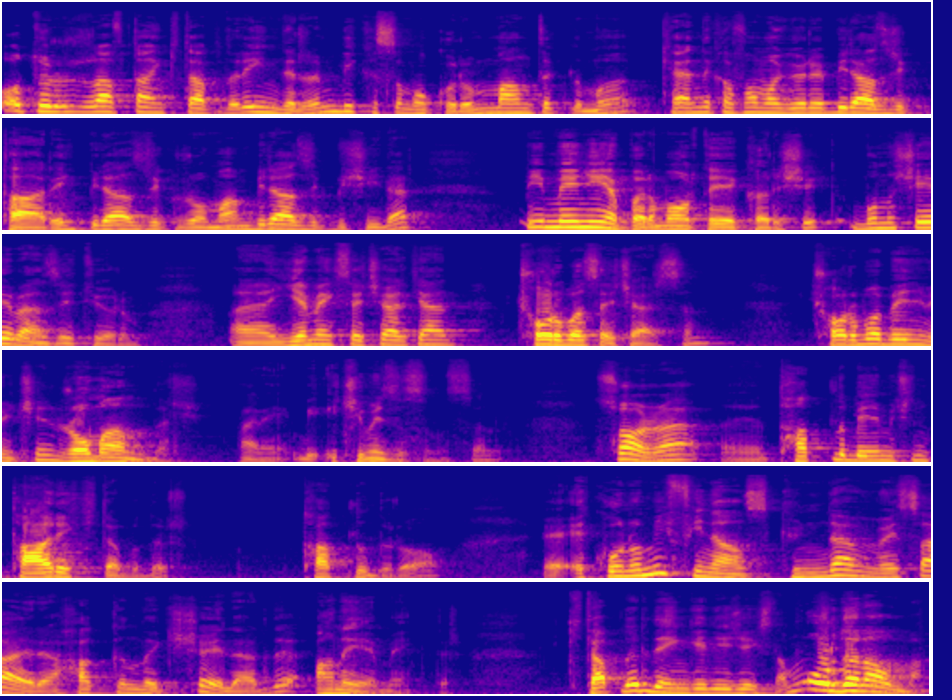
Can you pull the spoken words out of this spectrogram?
Oturur raftan kitapları indiririm. Bir kısım okurum. Mantıklı mı? Kendi kafama göre birazcık tarih, birazcık roman, birazcık bir şeyler. Bir menü yaparım ortaya karışık. Bunu şeye benzetiyorum. E, yemek seçerken çorba seçersin. Çorba benim için romandır. Hani bir içimiz ısınsın. Sonra e, tatlı benim için tarih kitabıdır. Tatlıdır o. E, ekonomi, finans, gündem vesaire hakkındaki şeyler de ana yemektir. Kitapları dengeleyeceksin ama oradan alma.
